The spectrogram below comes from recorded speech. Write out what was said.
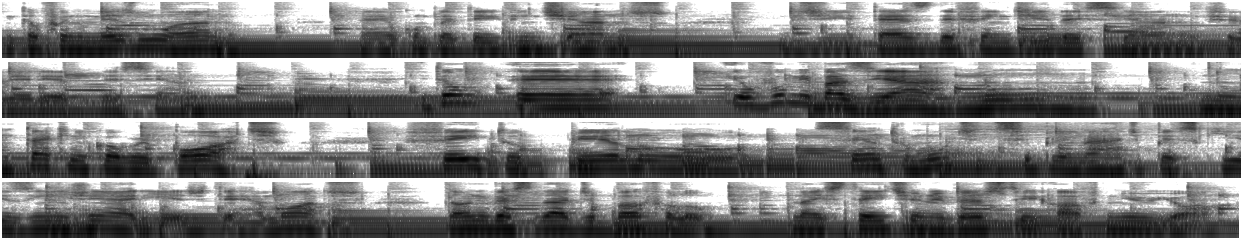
Então foi no mesmo ano. Né, eu completei 20 anos de tese defendida esse ano, em fevereiro desse ano. Então, é, eu vou me basear num, num technical report feito pelo Centro Multidisciplinar de Pesquisa em Engenharia de Terremotos da Universidade de Buffalo, na State University of New York.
